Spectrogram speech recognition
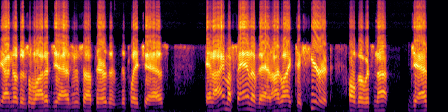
yeah, I know there's a lot of jazzers out there that, that play jazz, and I'm a fan of that. I like to hear it, although it's not jazz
